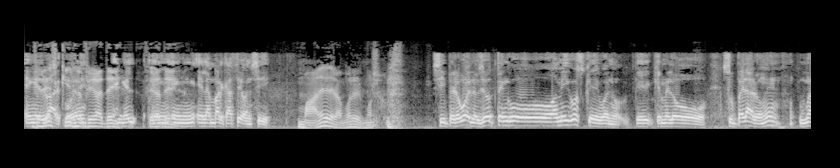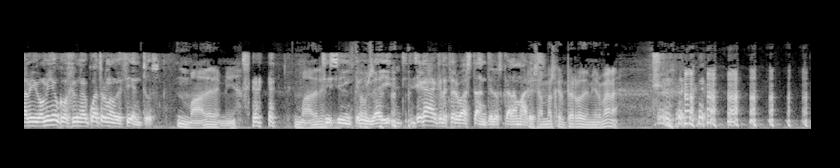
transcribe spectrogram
En el barco, kilos, ¿eh? fíjate, en, el- fíjate. en- en- en la embarcación, sí. Madre del amor hermoso. Sí, pero bueno, yo tengo amigos que, bueno, que, que me lo superaron, ¿eh? Un amigo mío cogió una 4900. Madre mía. Madre sí, mía. sí, increíble. Ahí llegan a crecer bastante los calamares. Pesan más que el perro de mi hermana.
